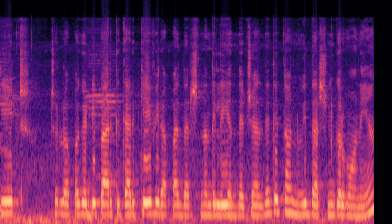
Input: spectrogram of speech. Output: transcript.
ਗੇਟ। ਚਲੋ ਆਪਾਂ ਗੱਡੀ ਪਾਰਕ ਕਰਕੇ ਫਿਰ ਆਪਾਂ ਦਰਸ਼ਨਾਂ ਦੇ ਲਈ ਅੰਦਰ ਚੱਲਦੇ ਹਾਂ ਤੇ ਤੁਹਾਨੂੰ ਵੀ ਦਰਸ਼ਨ ਕਰਵਾਉਣੇ ਆ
